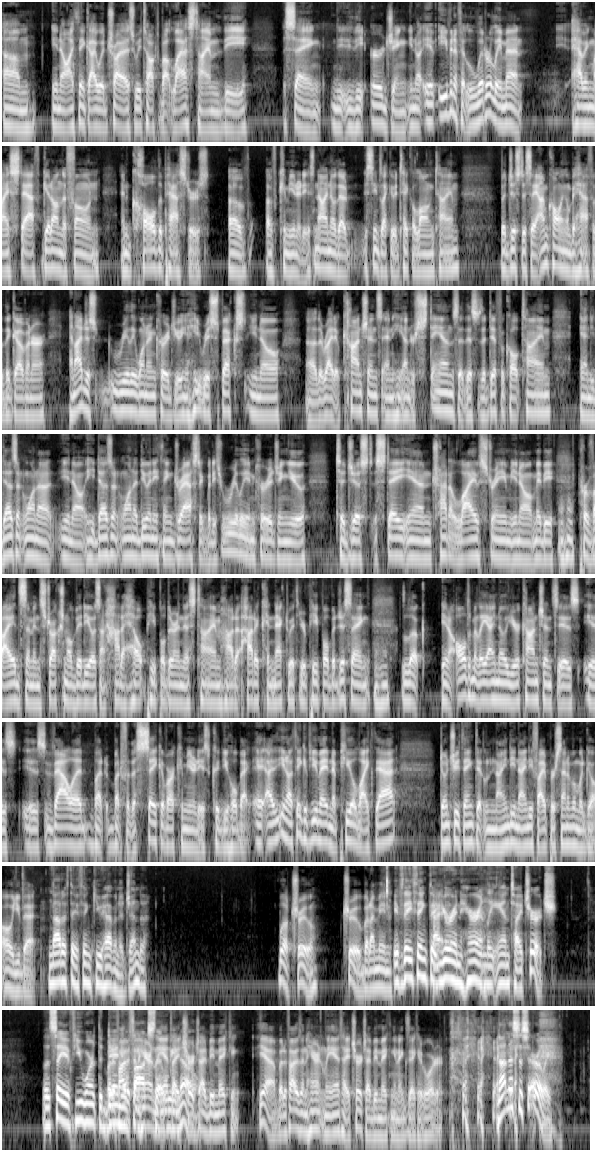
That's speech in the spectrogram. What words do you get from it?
Um, you know, I think I would try, as we talked about last time, the saying, the, the urging. You know, if, even if it literally meant having my staff get on the phone and call the pastors of of communities. Now I know that it seems like it would take a long time, but just to say I'm calling on behalf of the governor, and I just really want to encourage you. He respects, you know, uh, the right of conscience, and he understands that this is a difficult time, and he doesn't want to, you know, he doesn't want to do anything drastic, but he's really encouraging you to just stay in, try to live stream, you know, maybe mm-hmm. provide some instructional videos on how to help people during this time, how to how to connect with your people, but just saying, mm-hmm. look, you know, ultimately, I know your conscience is is is valid, but but for the sake of our communities, could you hold back? I, you know, I think if you made an appeal like that, don't you think that 90, 95 percent of them would go, "Oh, you bet." Not if they think you have an agenda. Well, true, true, but I mean, if they think that I, you're inherently anti-church, let's say if you weren't the but Daniel if I was Fox inherently anti-church, I'd be making yeah, but if I was inherently anti-church, I'd be making an executive order. Not necessarily.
